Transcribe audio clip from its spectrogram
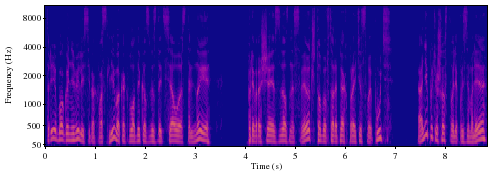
Три бога не вели себя хвастливо, как владыка звезды Цяо и остальные, превращаясь в звездный свет, чтобы в торопях пройти свой путь. Они путешествовали по земле,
